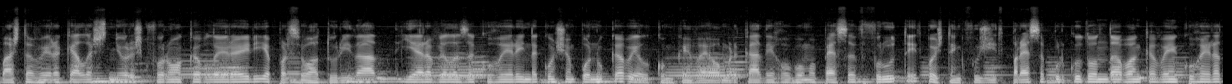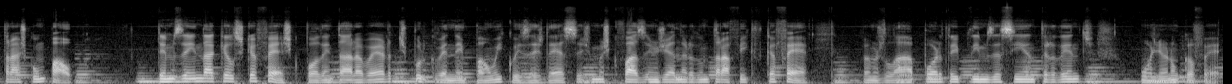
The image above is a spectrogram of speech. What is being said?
Basta ver aquelas senhoras que foram ao cabeleireiro e apareceu a autoridade e era vê-las a correr ainda com shampoo no cabelo, como quem vai ao mercado e rouba uma peça de fruta e depois tem que fugir depressa porque o dono da banca vem a correr atrás com um pau. Temos ainda aqueles cafés que podem estar abertos porque vendem pão e coisas dessas, mas que fazem um género de um tráfico de café. Vamos lá à porta e pedimos assim entre dentes: olha, um café.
